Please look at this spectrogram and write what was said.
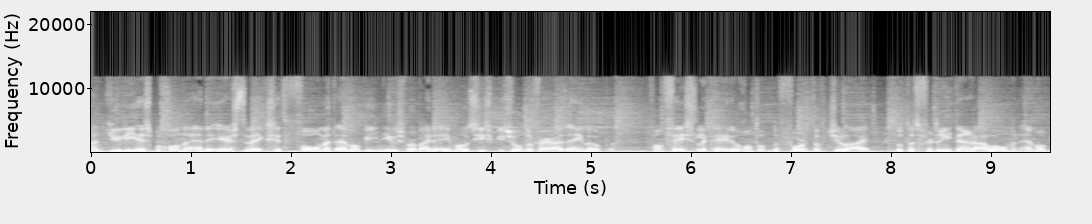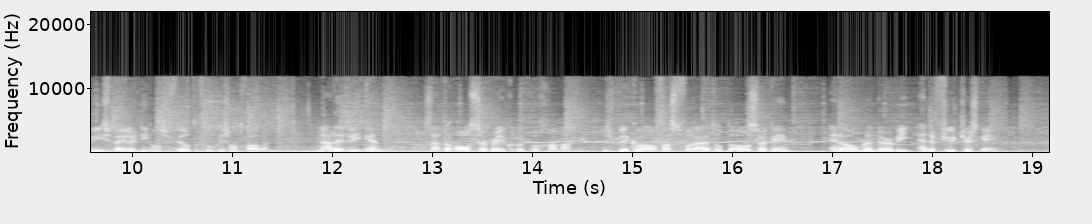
maand juli is begonnen en de eerste week zit vol met MLB-nieuws waarbij de emoties bijzonder ver uiteenlopen. Van feestelijkheden rondom de 4th of July tot het verdriet en rouwen om een MLB-speler die ons veel te vroeg is ontvallen. Na dit weekend staat de All-Star Break op het programma, dus blikken we alvast vooruit op de All-Star Game en de Home Run Derby en de Futures Game.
